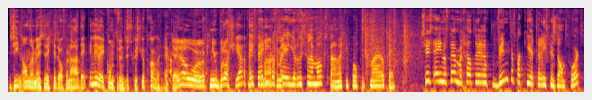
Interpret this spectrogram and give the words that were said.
zien andere mensen dat je erover nadenkt. En wie weet komt er een discussie op gang. Wat Heb jij nou eh, heb je een nieuw brosje? Ja, dat Ik heeft te weet niet of ze in Jeruzalem ook staan met die poppies, maar oké. Sinds 1 november geldt er weer een winterparkeertarief in Zandvoort.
